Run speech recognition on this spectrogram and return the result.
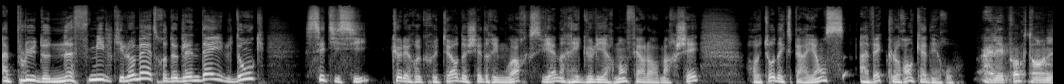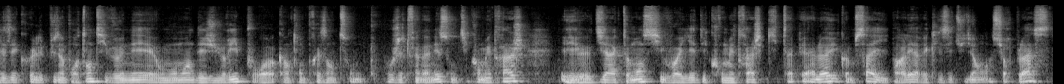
à plus de 9000 km de Glendale donc, c'est ici que les recruteurs de chez DreamWorks viennent régulièrement faire leur marché. Retour d'expérience avec Laurent Canero. À l'époque, dans les écoles les plus importantes, il venait au moment des jurys pour euh, quand on présente son projet de fin d'année, son petit court métrage, et euh, directement s'il voyait des courts métrages qui tapaient à l'œil, comme ça, il parlait avec les étudiants sur place.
